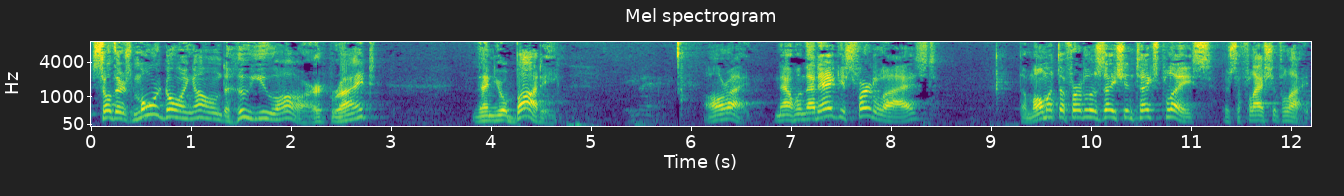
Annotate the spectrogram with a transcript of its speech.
So there's more going on to who you are, right, than your body. All right. Now, when that egg is fertilized, the moment the fertilization takes place, there's a flash of light.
